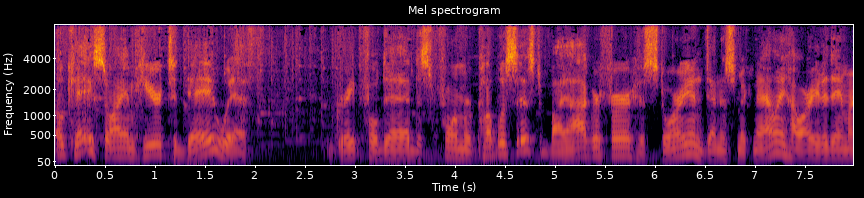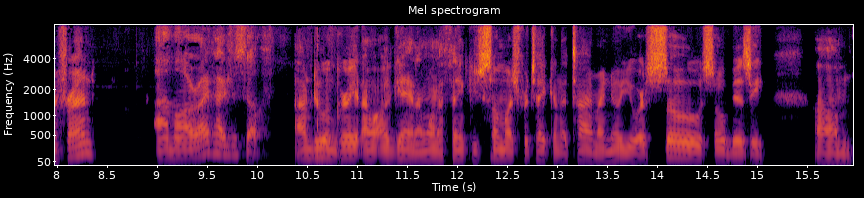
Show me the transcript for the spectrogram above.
Okay, so I am here today with Grateful Dead's former publicist, biographer, historian, Dennis McNally. How are you today, my friend? I'm all right. How's yourself? I'm doing great. I, again, I want to thank you so much for taking the time. I know you are so, so busy. Um,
